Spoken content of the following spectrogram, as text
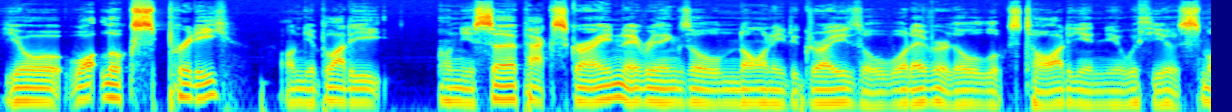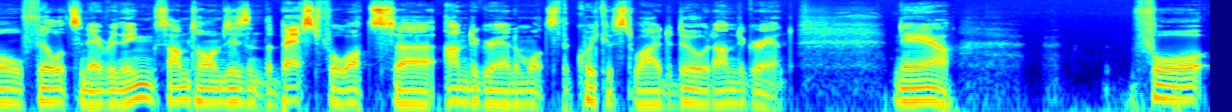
your what looks pretty on your bloody on your Surpac screen, everything's all 90 degrees or whatever. It all looks tidy, and you're with your small fillets and everything. Sometimes isn't the best for what's uh, underground and what's the quickest way to do it underground. Now, for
